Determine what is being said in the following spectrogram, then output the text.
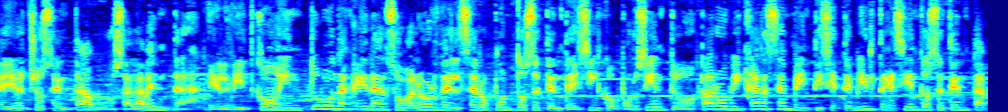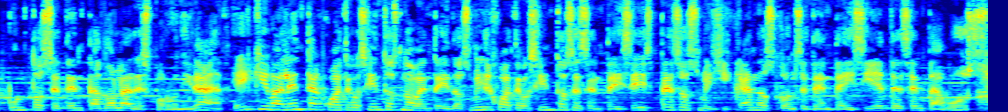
88 centavos a la venta. El Bitcoin tuvo una caída en su valor del 0.75% para ubicarse en 27.370.70 dólares por unidad, equivalente a 492.466 pesos mexicanos con 77 centavos.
